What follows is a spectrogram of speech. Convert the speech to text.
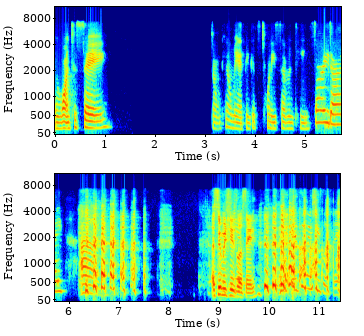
I want to say, don't kill me. I think it's 2017. Sorry, Di. Um, Assuming she's listening. Assuming she's listening.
